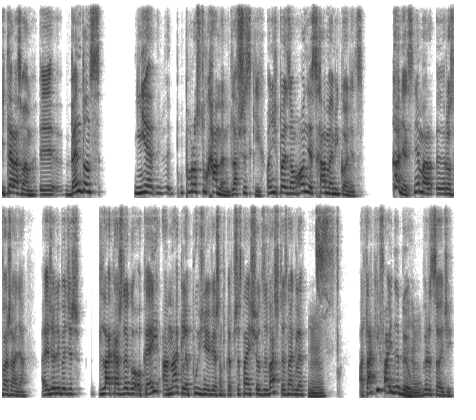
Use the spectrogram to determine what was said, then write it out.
I teraz mam, y, będąc nie, po prostu hamem dla wszystkich. Oni powiedzą, on jest hamem i koniec. Koniec, nie ma rozważania. A jeżeli będziesz dla każdego ok, a nagle później, wiesz, na przykład przestaniesz się odzywać, to jest nagle, Mhm. a taki fajny był, Mhm. wiesz co chodzi.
